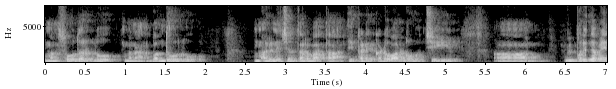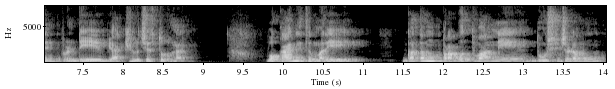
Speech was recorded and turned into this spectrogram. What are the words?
మన సోదరులు మన బంధువులు మరణించిన తర్వాత ఎక్కడెక్కడ వాళ్ళు వచ్చి విపరీతమైనటువంటి వ్యాఖ్యలు చేస్తూ ఉన్నారు. ఒక ఆయన అయితే మరి గతం ప్రభుత్వాన్ని దూషించడము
